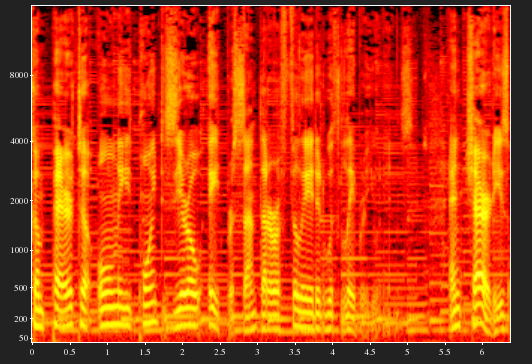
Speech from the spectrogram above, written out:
compared to only 0.08% that are affiliated with labor unions. And charities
